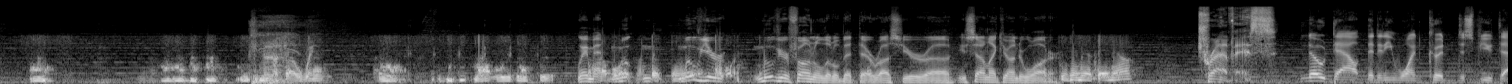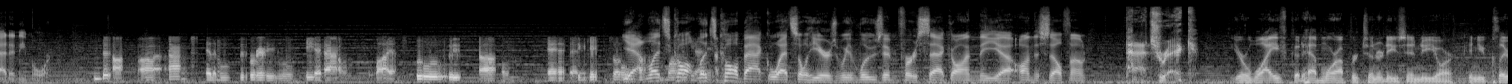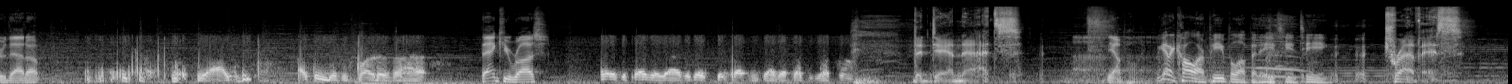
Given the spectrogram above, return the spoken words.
NFL win. Wait a minute. Mo- move your move your phone a little bit there, Russ. You're uh, you sound like you're underwater. Can you hear me okay now? Travis. No doubt that anyone could dispute that anymore. No, uh, I'm saying to get out. Like, absolutely. Um, and get so Yeah, let's call let's call back Wetzel here as we lose him for a sec on the uh, on the cell phone. Patrick. Your wife could have more opportunities in New York. Can you clear that up? Yeah, I, I think this is part of. Uh, Thank you, Russ. it's a pleasure, guys. Good, good talking, guys. I'll talk to you guys soon. The Danettes. Yeah, Paul. We got to call our people up at AT&T. Travis.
